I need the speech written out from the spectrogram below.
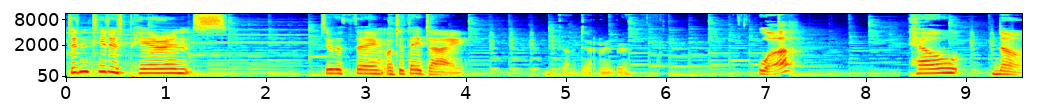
didn't Tita's parents do a thing? Or did they die? God, I don't remember. What? Hell no.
